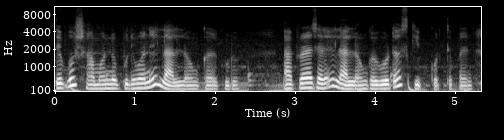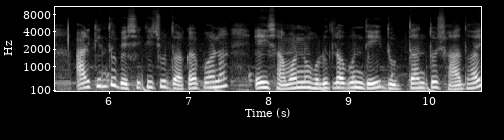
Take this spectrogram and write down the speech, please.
দেবো সামান্য পরিমাণে লাল লঙ্কার গুঁড়ো। আপনারা চাইলে লাল লঙ্কার গুঁড়োটা স্কিপ করতে পারেন। আর কিন্তু বেশি কিছুর দরকার পড়ে না, এই সামান্য হলুদ লবণ দিয়েই দুর্দান্ত স্বাদ হয়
